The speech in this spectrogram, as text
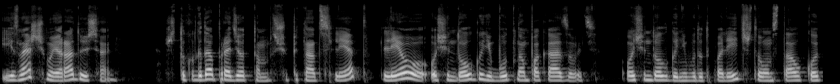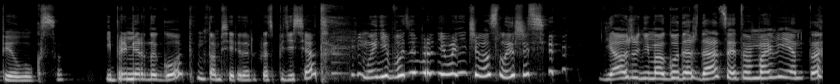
И знаешь, чему я радуюсь, Ань? Что когда пройдет там еще 15 лет, Лео очень долго не будут нам показывать. Очень долго не будут палить, что он стал копией Лукса. И примерно год, ну там серия, наверное, как раз 50, мы не будем про него ничего слышать. Я уже не могу дождаться этого момента.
